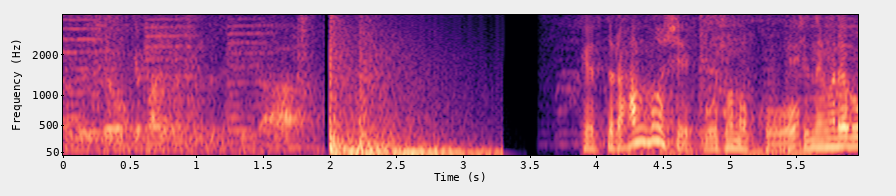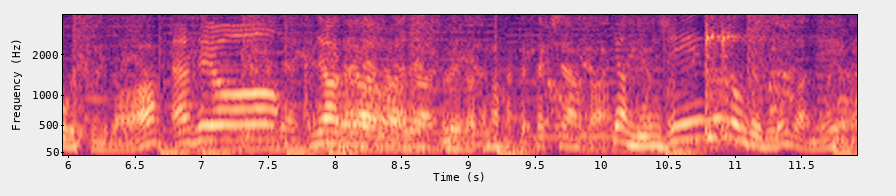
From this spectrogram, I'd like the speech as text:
여러분들 즐겁게 봐주셨으면 좋겠습니다 게스트를 한 분씩 모셔놓고 진행을 해보겠습니다. 안녕하세요. 안녕하세요. 저희가 생각할 때 섹시하다. 그냥 문신을 놈들 그런 거 아니에요?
